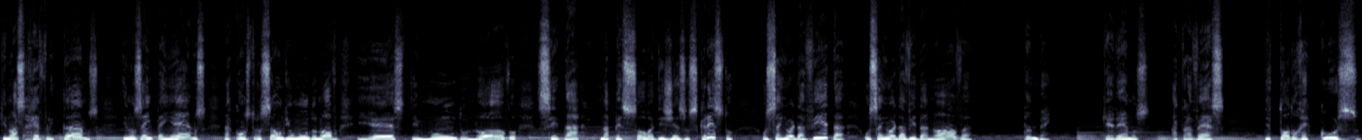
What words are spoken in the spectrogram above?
que nós reflitamos e nos empenhemos na construção de um mundo novo, e este mundo novo se dá na pessoa de Jesus Cristo, o Senhor da vida, o Senhor da vida nova, também. Queremos, através de todo recurso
